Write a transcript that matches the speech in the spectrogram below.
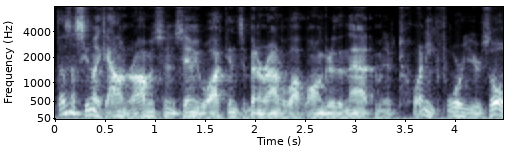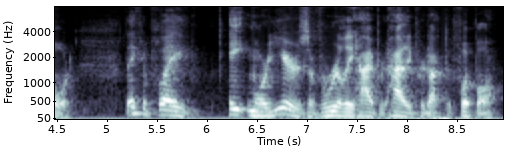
doesn't seem like Allen Robinson and Sammy Watkins have been around a lot longer than that. I mean, they're 24 years old. They could play eight more years of really high, highly productive football.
